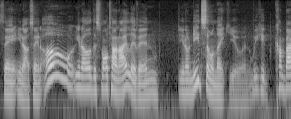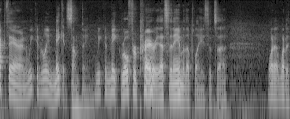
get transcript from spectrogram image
saying you know saying oh you know the small town I live in, you know needs someone like you, and we could come back there and we could really make it something. We could make Gopher Prairie. That's the name of the place. It's a what a what a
